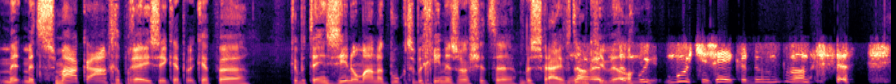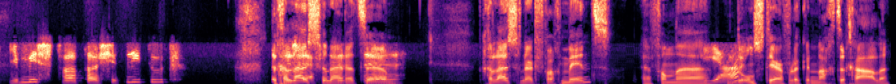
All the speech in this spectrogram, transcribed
met, met smaak aangeprezen. Ik heb, ik, heb, uh, ik heb meteen zin om aan het boek te beginnen zoals je het beschrijft. Nou, Dank je wel. Dat moet, moet, je zeker doen, want je mist wat als je het niet doet. We gaan, luisteren naar, het, we gaan luisteren naar het fragment van ja? de onsterfelijke nachtegalen.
